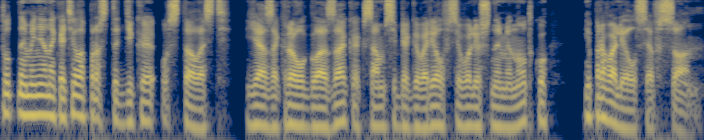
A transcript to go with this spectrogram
Тут на меня накатила просто дикая усталость. Я закрыл глаза, как сам себе говорил, всего лишь на минутку, и провалился в сон.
